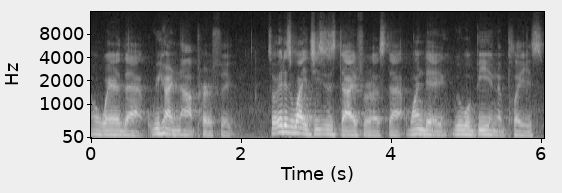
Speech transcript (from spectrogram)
aware that we are not perfect. So it is why Jesus died for us, that one day we will be in a place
